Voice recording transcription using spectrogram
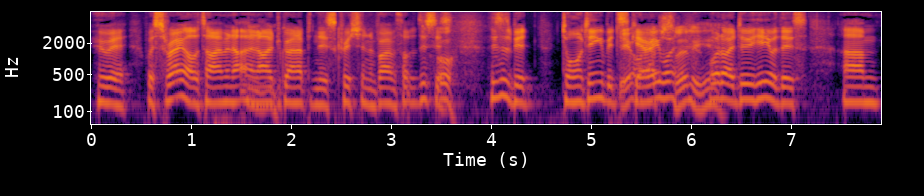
who were, were swearing all the time, and, I and I'd grown up in this Christian environment, thought this is Oh. this is a bit daunting, a bit Yeah, scary. What- yeah. what, do I do here with this? Um,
